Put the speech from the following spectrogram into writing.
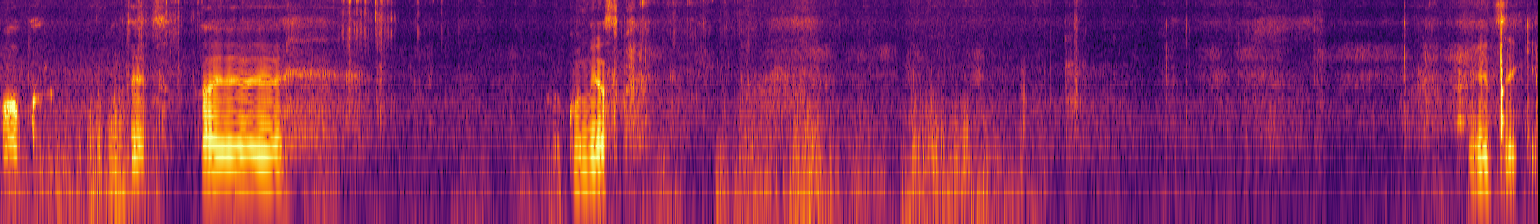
Оп. Ай-яй-яй. Окунеску. Дивіться який.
